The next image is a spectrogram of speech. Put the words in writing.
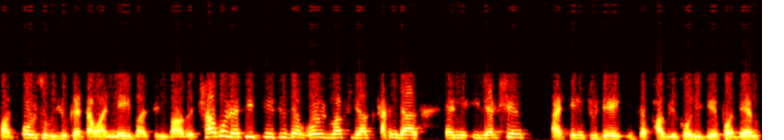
but also we look at our neighbors in Zimbabwe. Trouble as it is with the gold mafia scandal and elections, I think today is a public holiday for them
